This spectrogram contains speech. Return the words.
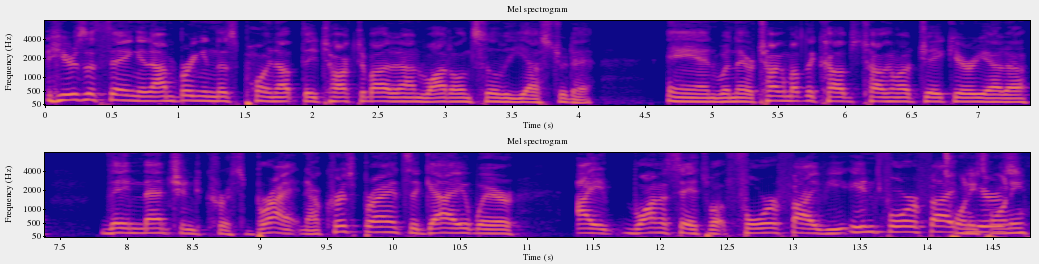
here's the thing, and I'm bringing this point up. They talked about it on Waddle and Silvy yesterday, and when they were talking about the Cubs, talking about Jake Arrieta, they mentioned Kris Bryant. Now, Kris Bryant's a guy where I want to say it's what four or five years in four or five 2020? years.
